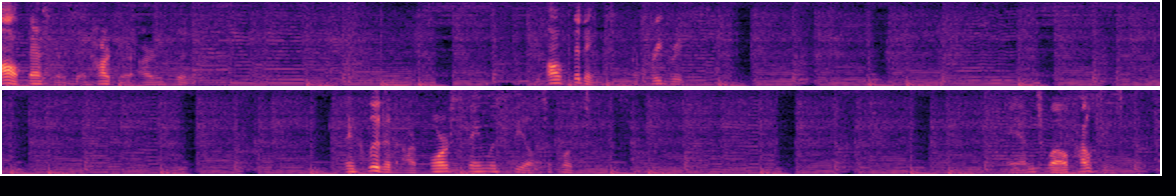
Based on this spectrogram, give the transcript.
All fasteners and hardware are included. All fittings are pre-greased. Included are four stainless steel support screws and 12 housing screws.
